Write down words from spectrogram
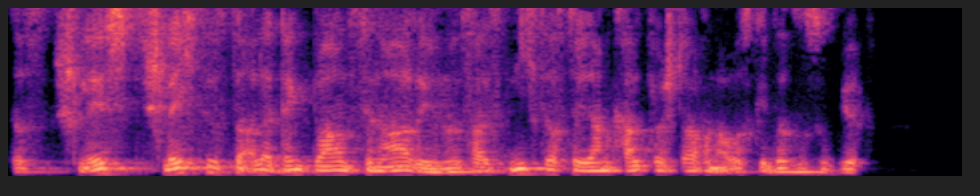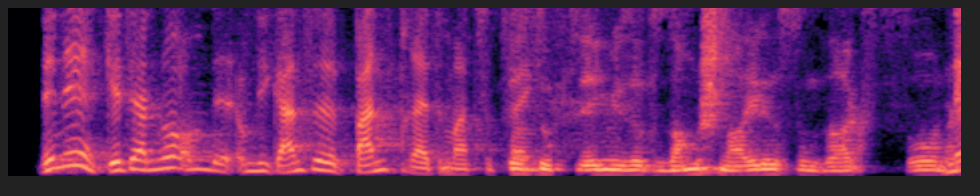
das schlecht, schlechteste aller denkbaren Szenarien. Das heißt nicht, dass der Jan Kaltversch davon ausgeht, dass es so wird. Nee, nee, geht ja nur um die, um die ganze Bandbreite mal zu zeigen. Dass du es irgendwie so zusammenschneidest und sagst, so, nee,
